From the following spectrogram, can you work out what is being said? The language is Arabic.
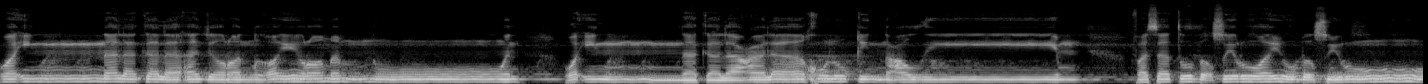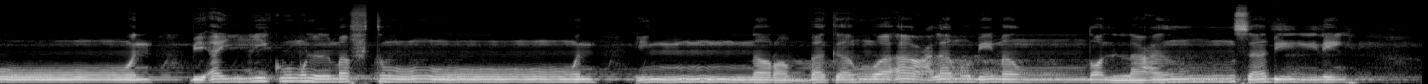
وإن لك لأجرا غير ممنون وإنك لعلى خلق عظيم فستبصر ويبصرون بأيكم المفتون إن ربك هو أعلم بمن ضل عن سبيله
